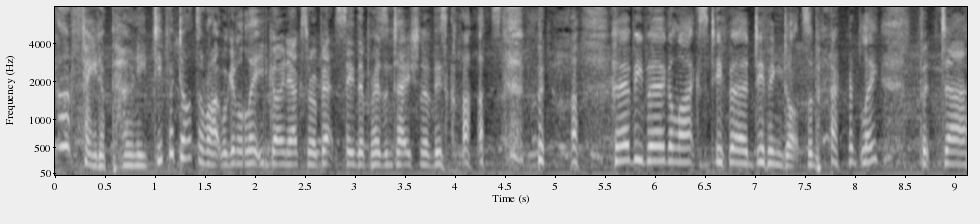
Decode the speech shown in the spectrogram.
Can't feed a pony dipper dots. All right, we're going to let you go now because we're about to see the presentation of this class. But, uh, Herbie Burger likes dipper, dipping dots apparently, but uh,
